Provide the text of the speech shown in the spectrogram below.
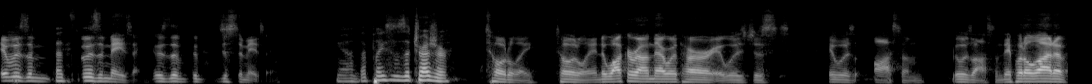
it was am- That's it was amazing. It was the, the just amazing. yeah, that place is a treasure. Totally, totally. And to walk around there with her, it was just it was awesome. It was awesome. They put a lot of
